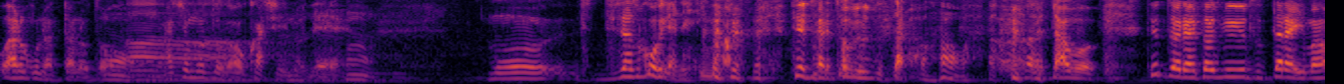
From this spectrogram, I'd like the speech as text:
悪くなったのとん。足元がおかしいのでん。もう自殺行為やね今。テトラに飛び移ったら。多分。テトラに飛び移ったら今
